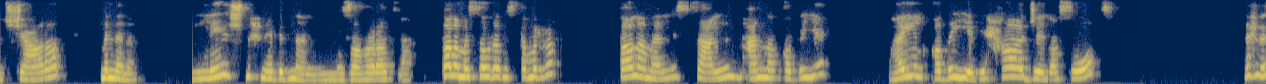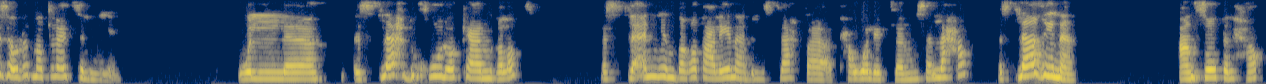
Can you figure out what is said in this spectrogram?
الشعارات مننا. ليش نحن بدنا المظاهرات لا طالما الثورة مستمرة طالما لسه عندنا قضية وهي القضية بحاجة لصوت نحن ثورتنا طلعت سلميه والسلاح دخوله كان غلط بس لأني انضغط علينا بالسلاح فتحولت للمسلحة بس لا غنى عن صوت الحق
